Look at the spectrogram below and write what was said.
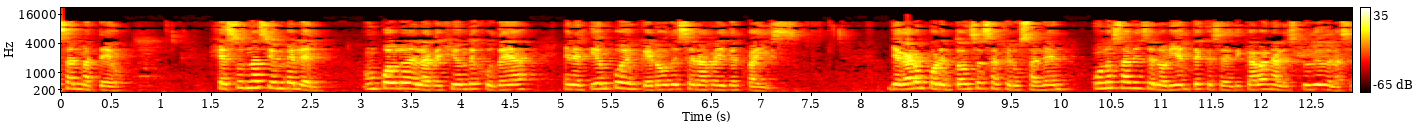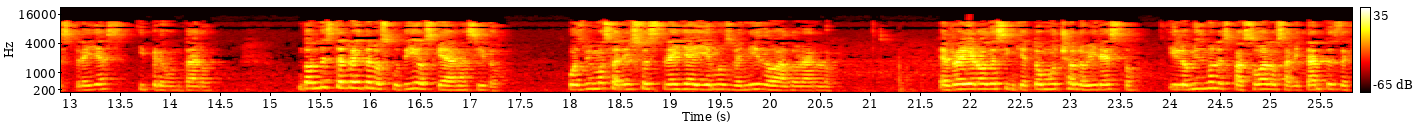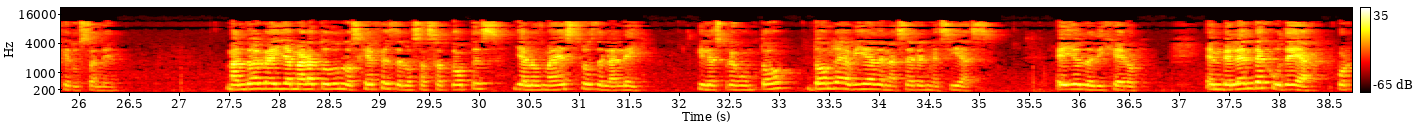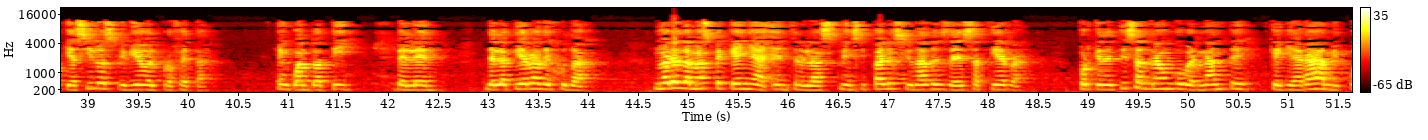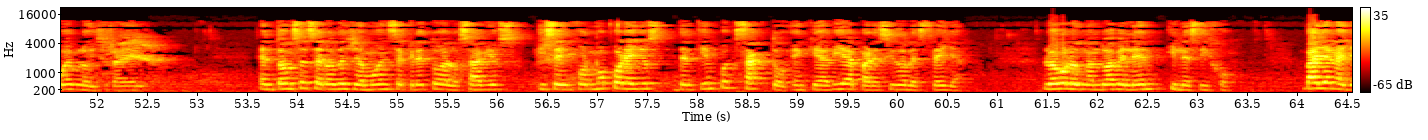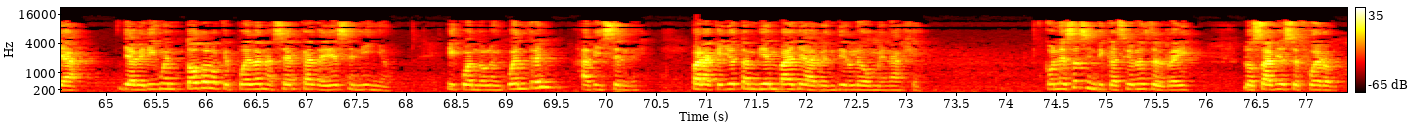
San Mateo. Jesús nació en Belén, un pueblo de la región de Judea, en el tiempo en que Herodes era rey del país. Llegaron por entonces a Jerusalén unos sabios del oriente que se dedicaban al estudio de las estrellas y preguntaron, ¿Dónde está el rey de los judíos que ha nacido? Pues vimos salir su estrella y hemos venido a adorarlo. El rey Herodes inquietó mucho al oír esto, y lo mismo les pasó a los habitantes de Jerusalén. Mandó el rey llamar a todos los jefes de los sacerdotes y a los maestros de la ley, y les preguntó dónde había de nacer el Mesías. Ellos le dijeron, en Belén de Judea, porque así lo escribió el profeta. En cuanto a ti, Belén, de la tierra de Judá, no eres la más pequeña entre las principales ciudades de esa tierra, porque de ti saldrá un gobernante que guiará a mi pueblo Israel. Entonces Herodes llamó en secreto a los sabios y se informó por ellos del tiempo exacto en que había aparecido la estrella. Luego los mandó a Belén y les dijo, Vayan allá y averigüen todo lo que puedan acerca de ese niño, y cuando lo encuentren, avísenme, para que yo también vaya a rendirle homenaje. Con esas indicaciones del rey, los sabios se fueron,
